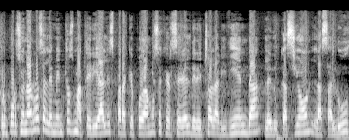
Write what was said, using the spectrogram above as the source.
proporcionar los elementos materiales para que podamos ejercer el derecho a la vivienda, la educación, la salud,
